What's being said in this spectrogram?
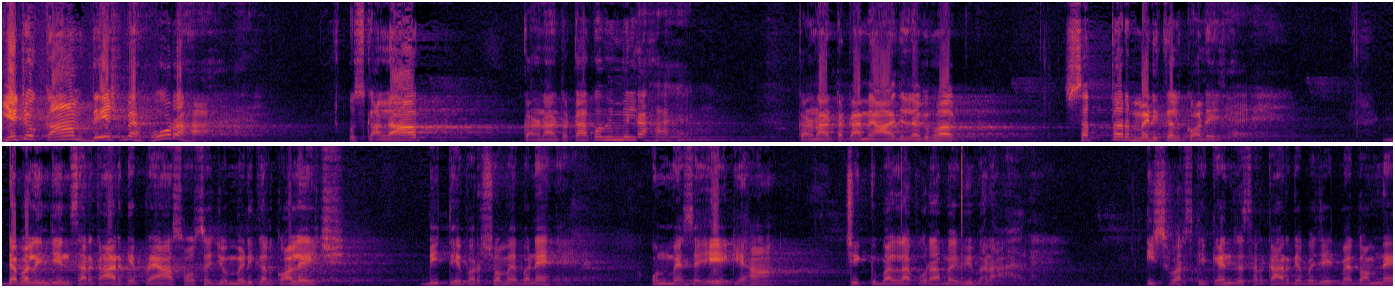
ये जो काम देश में हो रहा है, उसका लाभ कर्नाटका को भी मिल रहा है। कर्नाटका में आज लगभग 70 मेडिकल कॉलेज है। डबल इंजन सरकार के प्रयासों से जो मेडिकल कॉलेज बीते वर्षों में बने हैं, उनमें से एक यहाँ चिकबल्लापुरा में भी बना है। इस वर्ष की केंद्र सरकार के बजट में तो हमने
